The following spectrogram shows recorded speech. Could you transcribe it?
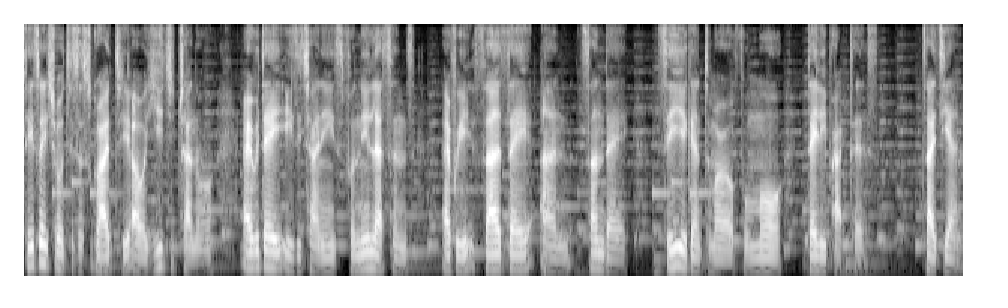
please make sure to subscribe to our YouTube channel, Everyday Easy Chinese, for new lessons every Thursday and Sunday. See you again tomorrow for more daily practice. 再见。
